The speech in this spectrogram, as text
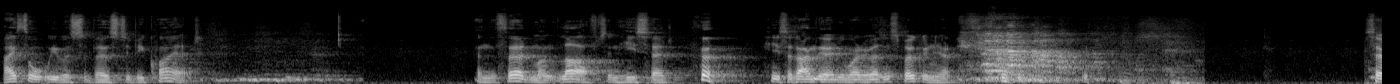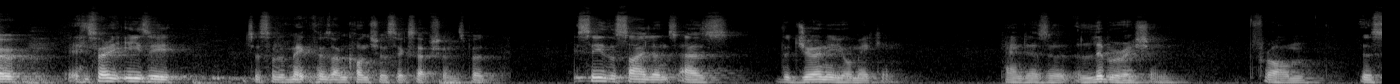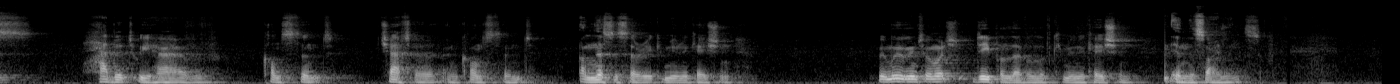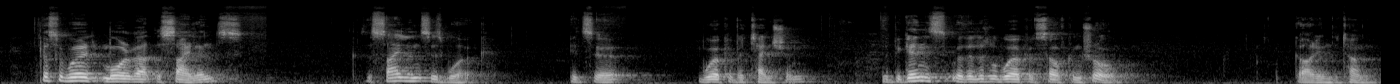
I thought we were supposed to be quiet. And the third monk laughed and he said, he said, I'm the only one who hasn't spoken yet. so it's very easy to sort of make those unconscious exceptions, but see the silence as the journey you're making and as a, liberation from this habit we have of constant chatter and constant unnecessary communication. We're moving to a much deeper level of communication in the silence. Just a word more about the silence. The silence is work. It's a work of attention. It begins with a little work of self control, guarding the tongue.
